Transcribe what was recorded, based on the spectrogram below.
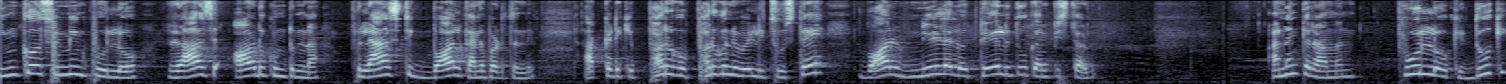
ఇంకో స్విమ్మింగ్ పూల్లో రాజ్ ఆడుకుంటున్న ప్లాస్టిక్ బాల్ కనపడుతుంది. అక్కడికి పరుగు పరుగును వెళ్ళి చూస్తే బాలు నీళ్ళలో తేలుతూ కనిపిస్తాడు. అనంతరామన్ పూల్లోకి దూకి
